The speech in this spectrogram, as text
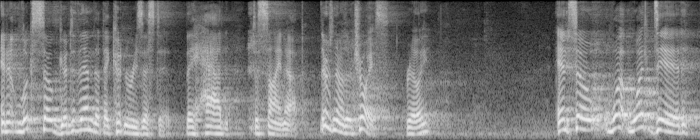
and it looked so good to them that they couldn't resist it. They had to sign up. There's no other choice, really. And so, what, what did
